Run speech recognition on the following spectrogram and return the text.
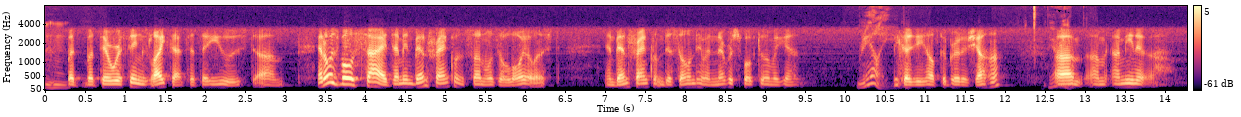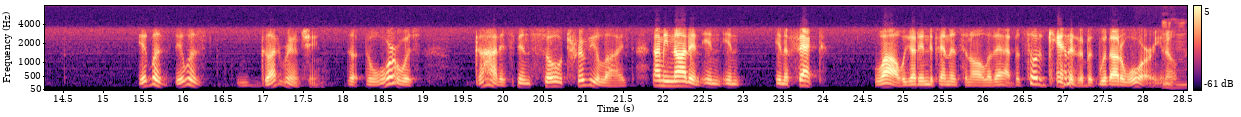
mm-hmm. but, but there were things like that that they used. Um, and it was both sides. I mean, Ben Franklin's son was a loyalist and Ben Franklin disowned him and never spoke to him again. Really? Because he helped the British. Uh huh. Um, um, I mean, it, it was it was gut wrenching. The the war was, God, it's been so trivialized. I mean, not in in in in effect. Wow, we got independence and all of that, but so did Canada, but without a war, you know. Mm-hmm.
